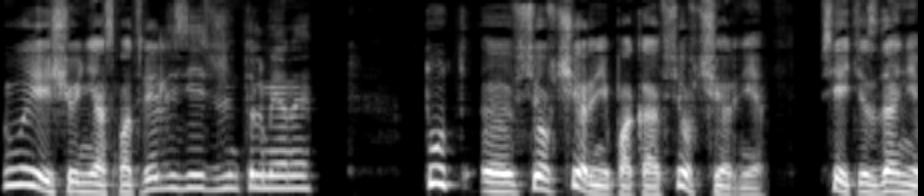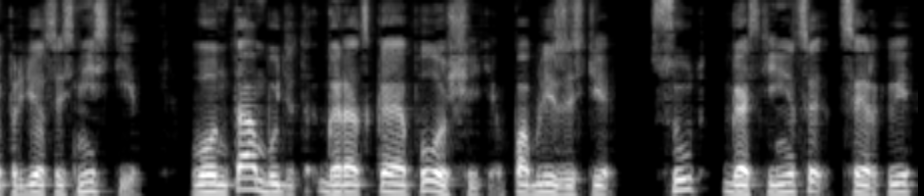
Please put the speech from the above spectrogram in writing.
Вы еще не осмотрели здесь, джентльмены? Тут э, все в черне пока, все в черне. Все эти здания придется снести. Вон там будет городская площадь, поблизости суд, гостиницы, церкви,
